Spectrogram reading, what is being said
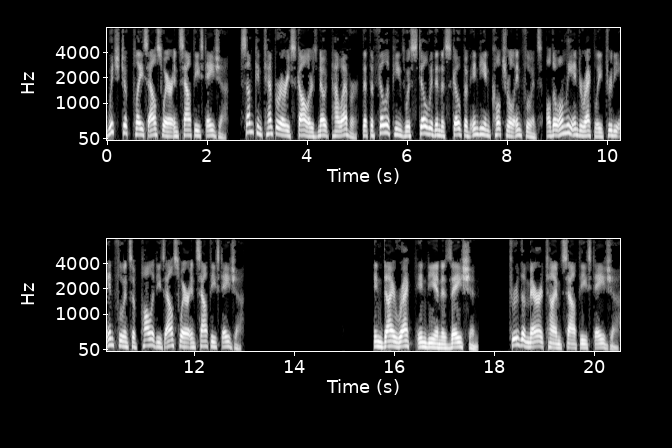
which took place elsewhere in Southeast Asia. Some contemporary scholars note, however, that the Philippines was still within the scope of Indian cultural influence, although only indirectly through the influence of polities elsewhere in Southeast Asia. Indirect Indianization through the maritime Southeast Asia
